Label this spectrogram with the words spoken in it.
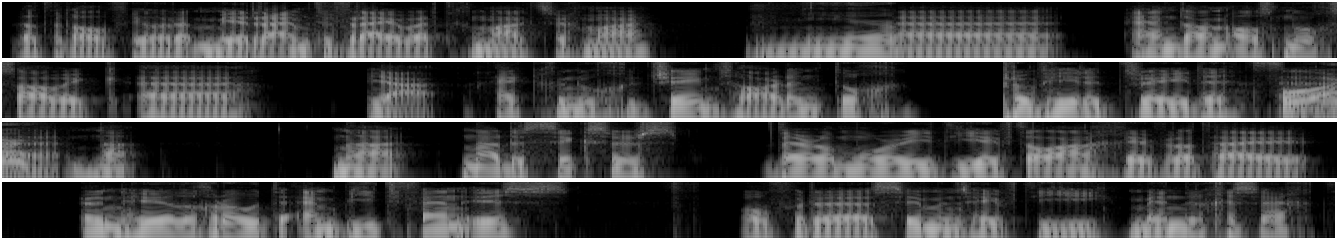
dat er al veel meer ruimte vrij werd gemaakt, zeg maar. Ja. Eh, en dan alsnog zou ik, eh, ja, gek genoeg, James Harden toch proberen traden. Voor? eh, na, na, naar de Sixers. Daryl Morey die heeft al aangegeven dat hij een hele grote Embiid-fan is. Over Simmons heeft hij minder gezegd.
